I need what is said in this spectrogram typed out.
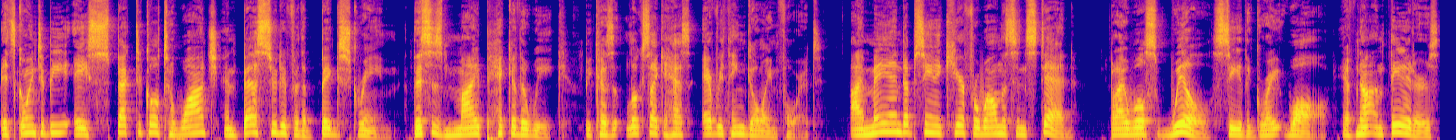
It's going to be a spectacle to watch and best suited for the big screen. This is my pick of the week because it looks like it has everything going for it. I may end up seeing a cure for wellness instead, but I will will see The Great Wall. If not in theaters,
